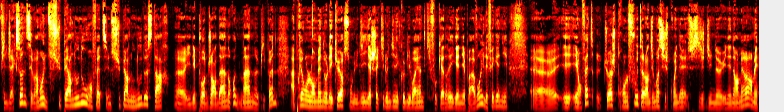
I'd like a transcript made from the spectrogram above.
Phil Jackson, c'est vraiment une super nounou en fait, c'est une super nounou de star. Euh, il est pour Jordan, Rodman, Pippen. Après, on l'emmène aux Lakers, on lui dit il y a Shaquille O'Neal et Kobe Bryant qu'il faut cadrer, il gagnait pas avant, il les fait gagner. Euh, et, et en fait, tu vois, je prends le foot. Alors dis-moi si je prends une, si je dis une, une énorme erreur, mais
